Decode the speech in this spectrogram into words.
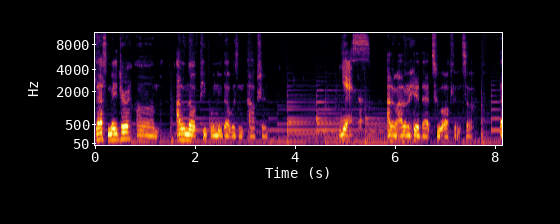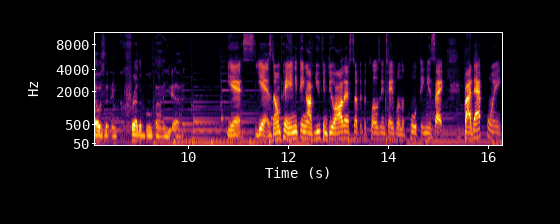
that's major. Um i don't know if people knew that was an option. Yes I don't I don't hear that too often. So that was an incredible value add. Yes, yes. Don't pay anything off. You can do all that stuff at the closing table. And the cool thing is, like, by that point,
